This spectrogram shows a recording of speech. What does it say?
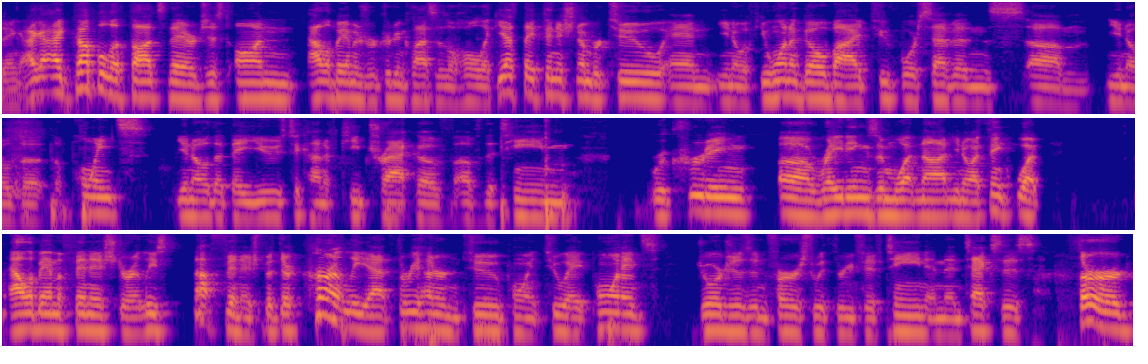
I got a couple of thoughts there just on Alabama's recruiting class as a whole. Like, yes, they finished number two, and you know, if you want to go by two four sevens, um, you know, the the points, you know, that they use to kind of keep track of of the team recruiting uh, ratings and whatnot. You know, I think what Alabama finished, or at least not finished, but they're currently at 302.28 points. Georgia's in first with 315, and then Texas third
